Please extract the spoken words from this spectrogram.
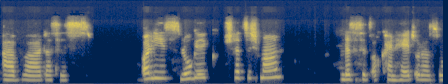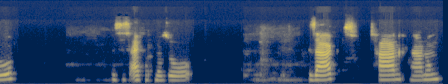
Aber das ist Ollis Logik, schätze ich mal. Und das ist jetzt auch kein Hate oder so. Das ist einfach nur so gesagt, getan, keine Ahnung.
